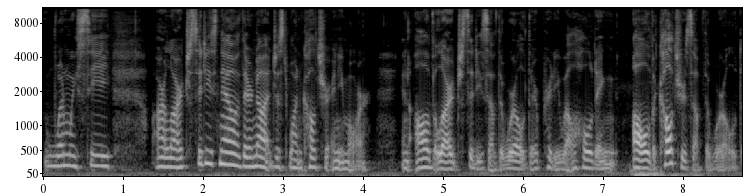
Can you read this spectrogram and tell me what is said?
when we see our large cities now, they're not just one culture anymore. In all the large cities of the world, they're pretty well holding all the cultures of the world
